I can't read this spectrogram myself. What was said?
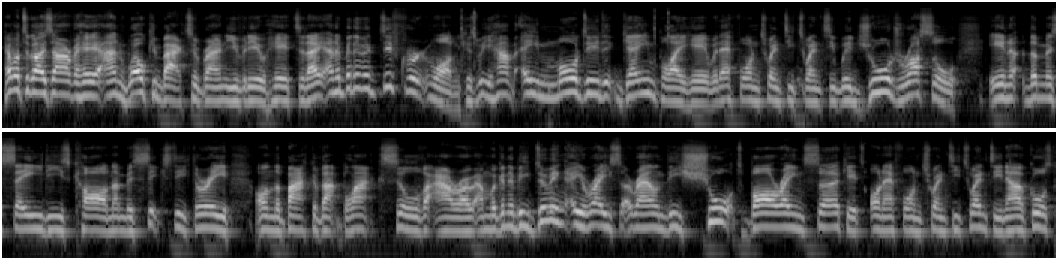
Hey what's up guys, Aarava here and welcome back to a brand new video here today and a bit of a different one because we have a modded gameplay here with F1 2020 with George Russell in the Mercedes car number 63 on the back of that black silver arrow and we're going to be doing a race around the short Bahrain circuit on F1 2020. Now of course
